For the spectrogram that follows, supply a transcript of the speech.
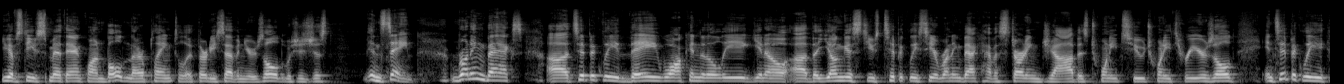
you have Steve Smith, Anquan Boldin that are playing till they're 37 years old, which is just insane. Running backs, uh, typically they walk into the league. You know, uh, the youngest you typically see a running back have a starting job is 22, 23 years old, and typically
